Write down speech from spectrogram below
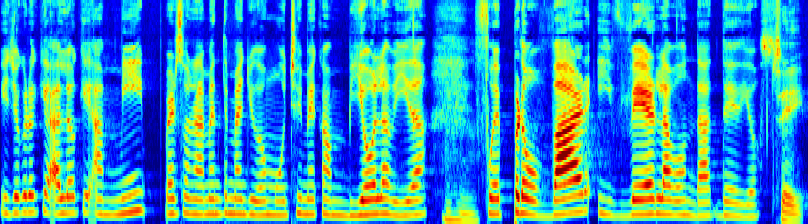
Y yo creo que algo que a mí personalmente me ayudó mucho y me cambió la vida fue probar y ver la bondad de Dios. Sí.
